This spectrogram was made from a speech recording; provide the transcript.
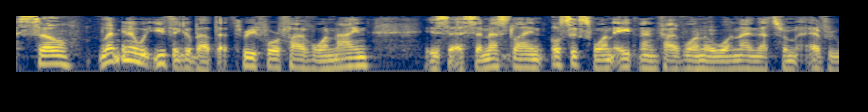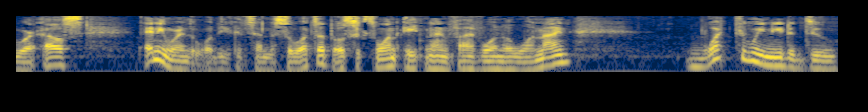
So let me know what you think about that. 34519 is the SMS line. 61 That's from everywhere else. Anywhere in the world you can send us a WhatsApp. 61 What do we need to do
